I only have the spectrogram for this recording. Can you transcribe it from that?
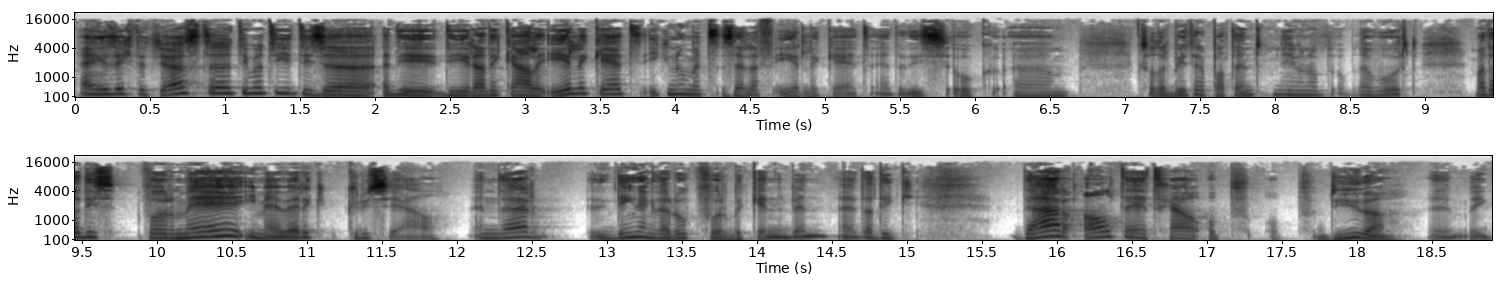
En je zegt het juist, Timothy, het is die, die radicale eerlijkheid, ik noem het zelfeerlijkheid. Hè. Dat is ook, um, ik zou er beter een patent op nemen op, op dat woord, maar dat is voor mij in mijn werk cruciaal. En daar, ik denk dat ik daar ook voor bekend ben, hè, dat ik daar altijd ga op, op duwen. Ik,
